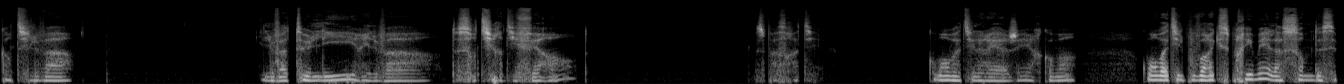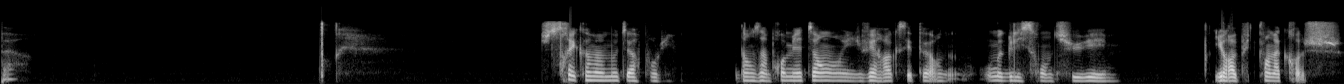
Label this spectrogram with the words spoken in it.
quand il va... Il va te lire, il va te sentir différente Que se passera-t-il? Comment va-t-il réagir? Comment, comment va-t-il pouvoir exprimer la somme de ses peurs? Je serai comme un moteur pour lui. Dans un premier temps, il verra que ses peurs me glisseront dessus et il n'y aura plus de point d'accroche.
